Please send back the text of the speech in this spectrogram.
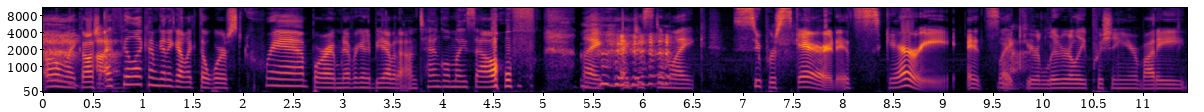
oh my gosh, uh, I feel like I'm gonna get like the worst cramp, or I'm never gonna be able to untangle myself. like I just am like super scared. It's scary. It's like yeah. you're literally pushing your body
